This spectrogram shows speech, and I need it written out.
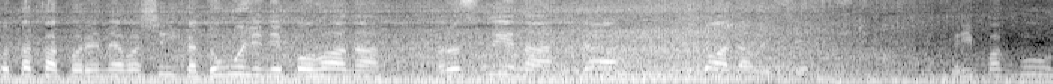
Отака коренева шийка, доволі непогана рослина для падалиці. Ріпаку,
